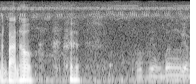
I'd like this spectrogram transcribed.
มันบ้านเฮาเรื่องเบิ้งเรื่อง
